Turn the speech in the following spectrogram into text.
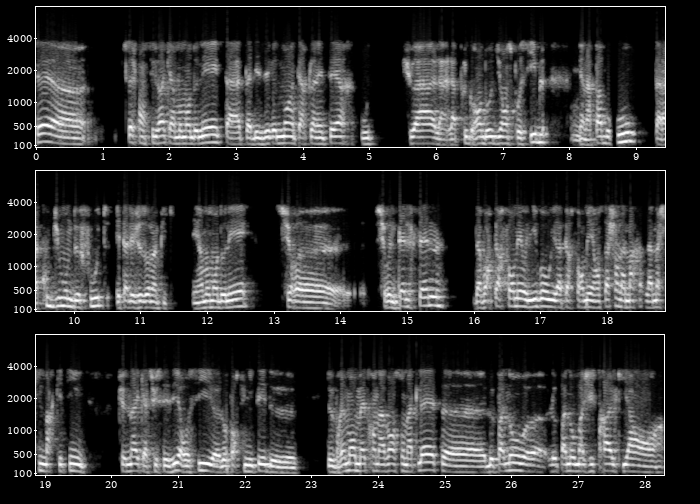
sais, euh, tu sais, je pense Sylvain qu'à un moment donné, tu as, des événements interplanétaires où tu as la, plus grande audience possible. Il n'y en a pas beaucoup. Tu as la Coupe du Monde de foot et tu as les Jeux Olympiques. Et à un moment donné, sur, euh, sur une telle scène, d'avoir performé au niveau où il a performé, en sachant la, la machine marketing que Nike a su saisir aussi, euh, l'opportunité de, de vraiment mettre en avant son athlète, euh, le panneau, le panneau magistral qu'il y a en,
